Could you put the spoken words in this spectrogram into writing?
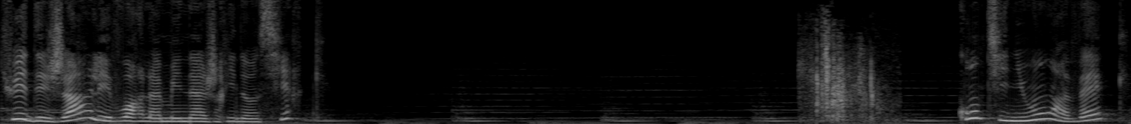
Tu es déjà allé voir la ménagerie d'un cirque? Continuons avec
